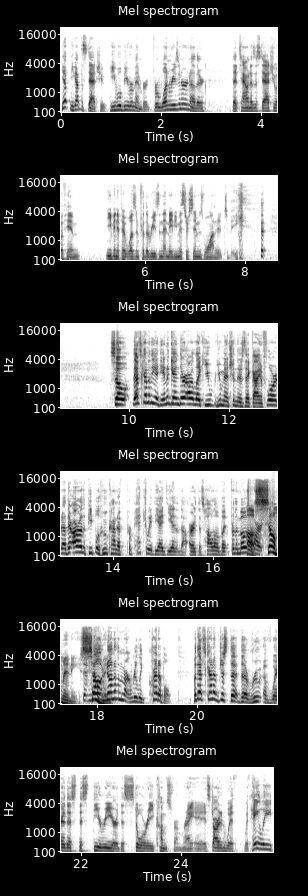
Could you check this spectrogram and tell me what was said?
Yep, you got the statue. He will be remembered for one reason or another. That town has a statue of him, even if it wasn't for the reason that maybe Mr. Symmes wanted it to be. so that's kind of the idea. And again, there are like you you mentioned, there's that guy in Florida. There are other people who kind of perpetuate the idea that the Earth is hollow, but for the most Oh, part, so many, th- so no, many. none of them are really credible. But that's kind of just the, the root of where this this theory or this story comes from, right? It it started with with Halley,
